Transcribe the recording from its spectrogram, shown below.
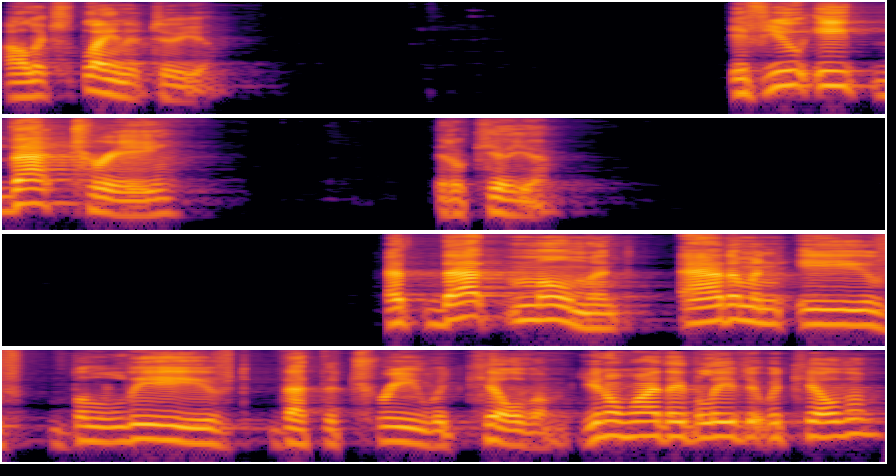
I'll explain it to you. If you eat that tree, it'll kill you. At that moment, Adam and Eve believed that the tree would kill them. You know why they believed it would kill them?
